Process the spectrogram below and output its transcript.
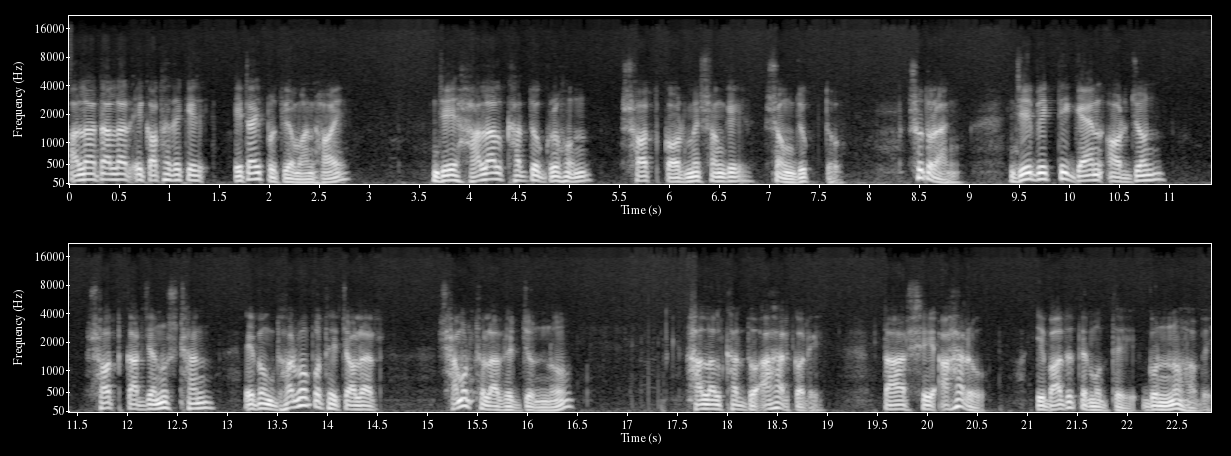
আল্লাহ তাল্লার এই কথা থেকে এটাই প্রতীয়মান হয় যে হালাল খাদ্য গ্রহণ সৎ কর্মের সঙ্গে সংযুক্ত। সুতরাং, যে ব্যক্তি জ্ঞান অর্জন সৎ কার্যানুষ্ঠান এবং ধর্মপথে চলার সামর্থ্য লাভের জন্য হালাল খাদ্য আহার করে, তার সে আহারও ইবাদতের মধ্যে গণ্য হবে।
